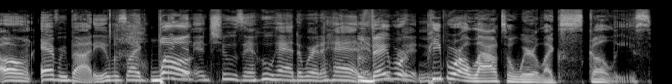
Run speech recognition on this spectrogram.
on everybody. It was like Well- picking and choosing who had to wear the hat. They were couldn't. people were allowed to wear like scullies.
